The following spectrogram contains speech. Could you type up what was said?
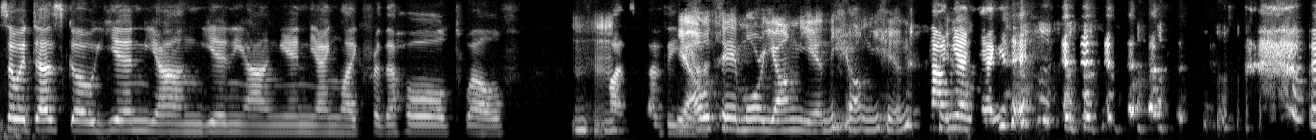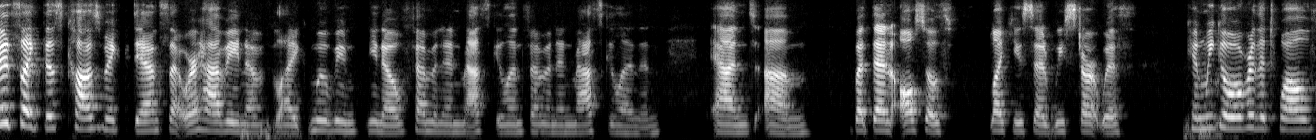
So it does go yin yang, yin yang, yin yang, like for the whole twelve Mhm. months of the year. Yeah, I would say more yang yin, yang yin. Yang yang yang. it's like this cosmic dance that we're having of like moving, you know, feminine, masculine, feminine, masculine, and and um, but then also, like you said, we start with. Can we go over the twelve,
